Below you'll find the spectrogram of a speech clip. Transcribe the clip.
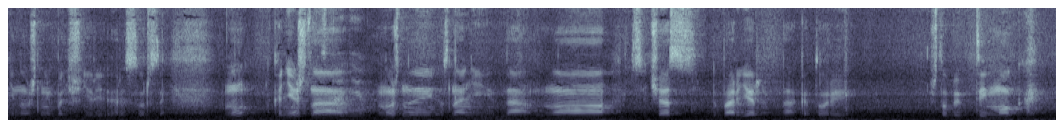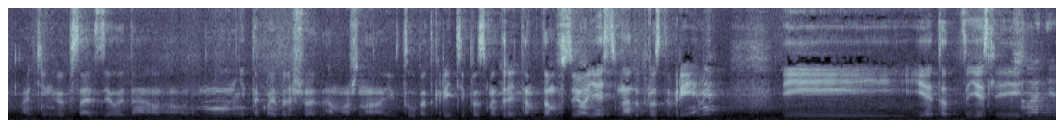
Не нужны большие ресурсы. Ну, конечно, знания. нужны знания, да. Но сейчас барьер, да, который, чтобы ты мог один веб-сайт сделать, да, ну, не такой большой, да, можно YouTube открыть и посмотреть, там, там все есть, надо просто время, и, и этот, если желание.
